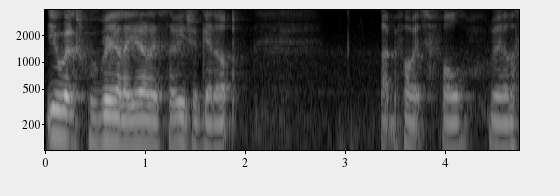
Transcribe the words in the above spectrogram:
He works really early, so he should get up. Like before it's full, really.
